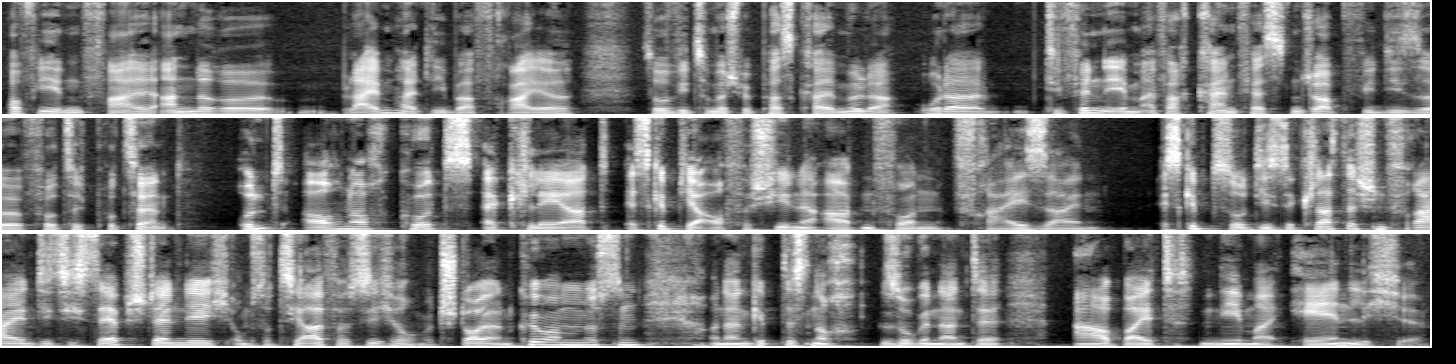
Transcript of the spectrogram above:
auf jeden Fall. Andere bleiben halt lieber Freie, so wie zum Beispiel Pascal Müller. Oder die finden eben einfach keinen festen Job, wie diese 40 Prozent. Und auch noch kurz erklärt, es gibt ja auch verschiedene Arten von Freisein. Es gibt so diese klassischen Freien, die sich selbstständig um Sozialversicherung und Steuern kümmern müssen. Und dann gibt es noch sogenannte Arbeitnehmerähnliche,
